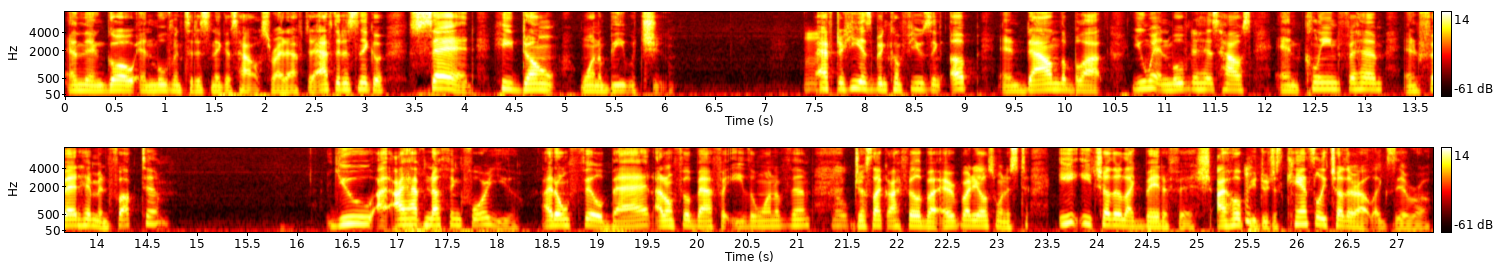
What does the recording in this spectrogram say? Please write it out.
and then go and move into this nigga's house right after? After this nigga said he don't want to be with you. After he has been confusing up and down the block, you went and moved in his house and cleaned for him and fed him and fucked him. You, I, I have nothing for you. I don't feel bad. I don't feel bad for either one of them. Nope. Just like I feel about everybody else when it's t- eat each other like betta fish. I hope you do. Just cancel each other out like zero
